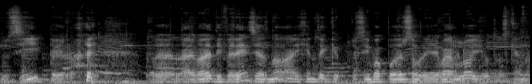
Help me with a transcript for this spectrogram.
Pues sí, pero hay varias diferencias, ¿no? Hay gente que pues sí va a poder sobrellevarlo y otros que no.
